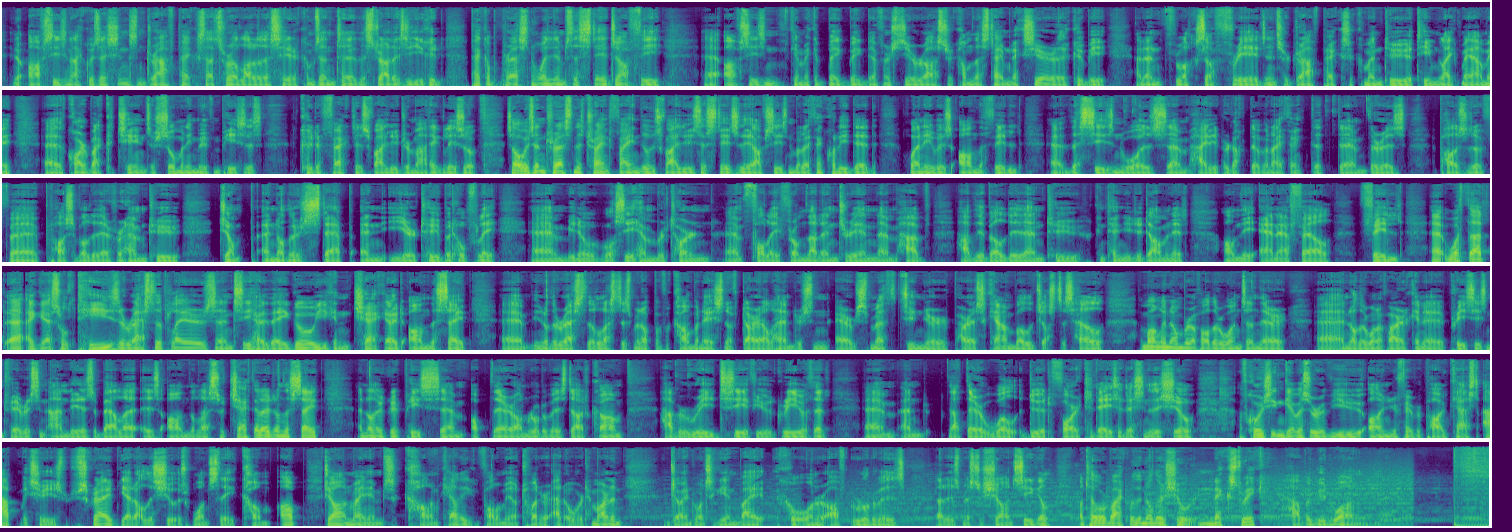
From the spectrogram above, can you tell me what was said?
you know off-season acquisitions and draft picks. That's where a lot of this here comes into the strategy. You could pick up Preston Williams this stage off the uh, off-season can make a big, big difference to your roster come this time next year. There could be an influx of free agents or draft picks that come into a team like Miami. Uh, the quarterback could change. There's so many moving pieces could affect his value dramatically. So it's always interesting to try and find those values this stage of the offseason. But I think what he did when he was on the field uh, this season was um, highly productive. And I think that um, there is a positive uh, possibility there for him to jump another step in year two. But hopefully, um, you know, we'll see him return um, fully from that injury and um, have have the ability then to continue to dominate on the NFL field. Uh, with that, uh, I guess we'll tease the rest of the players and see how they go. You can check out on the site. Um, you know, the rest of the list is made up of a combination of Darrell Henderson, Irv Smith Jr., Parris Campbell, Justice Hill, among a number of other ones in there. Uh, another one of our kind of preseason favorites, and Andy Isabella is on the list. So check that out on the site. Another great piece um, up there on rotoviz.com. Have a read, see if you agree with it. Um, and that there will do it for today's edition of the show. Of course, you can give us a review on your favorite podcast app. Make sure you subscribe, get all the shows once they come up. John, my name's Colm Kelly. You can follow me on Twitter at Over to Martin. I'm joined once again by the co-owner of RotoViz, that is Mr. Sean Siegel. Until we're back with another show next week, have a good one.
